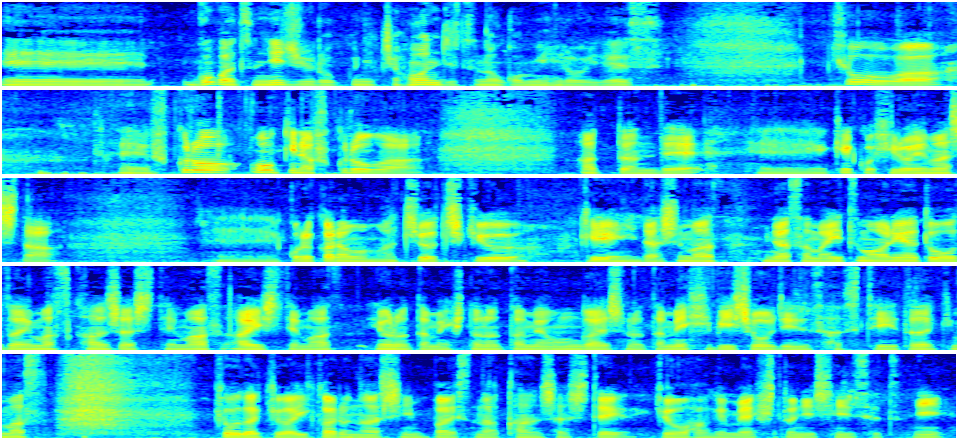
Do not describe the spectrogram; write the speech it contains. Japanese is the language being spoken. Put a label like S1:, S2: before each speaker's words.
S1: えー、5月26日本日のゴミ拾いです。今日は、えー、袋、大きな袋があったんで、えー、結構拾いました。えこれからも街を地球きれいに出します。皆様いつもありがとうございます。感謝してます。愛してます。世のため、人のため、恩返しのため、日々精進させていただきます。今日だけは怒るな、心配すな、感謝して、今日励め、人に親切に。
